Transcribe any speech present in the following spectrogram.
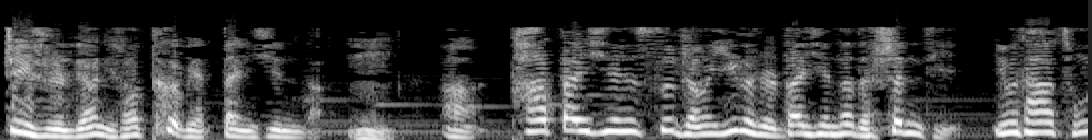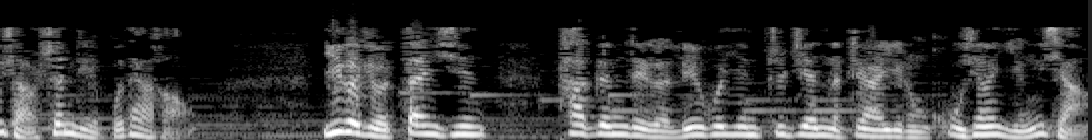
这是梁启超特别担心的，嗯，啊，他担心思成，一个是担心他的身体，因为他从小身体不太好，一个就是担心他跟这个林徽因之间的这样一种互相影响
